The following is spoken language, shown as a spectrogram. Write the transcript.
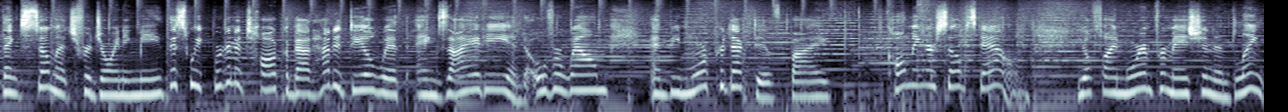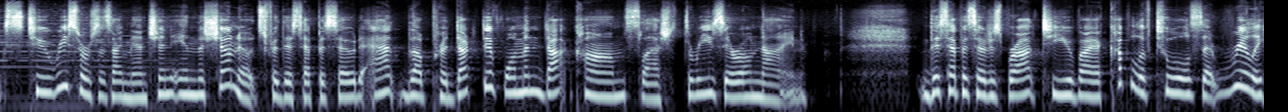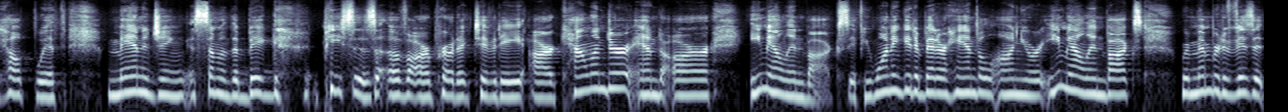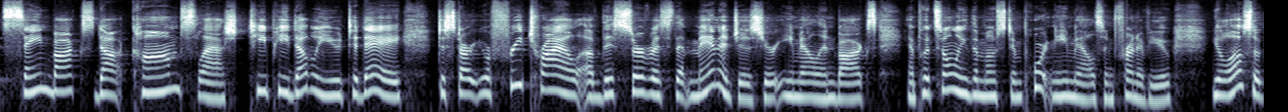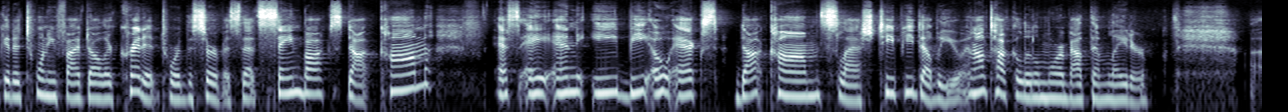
Thanks so much for joining me. This week, we're going to talk about how to deal with anxiety and overwhelm and be more productive by calming ourselves down. You'll find more information and links to resources I mention in the show notes for this episode at theproductivewoman.com slash 309. This episode is brought to you by a couple of tools that really help with managing some of the big pieces of our productivity our calendar and our email inbox. If you want to get a better handle on your email inbox, remember to visit sanebox.com slash TPW today to start your free trial of this service that manages your email inbox and puts only the most important emails in front of you. You'll also get a $25 credit toward the service. That's sanebox.com, S A N E B O X dot com slash TPW. And I'll talk a little more about them later.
